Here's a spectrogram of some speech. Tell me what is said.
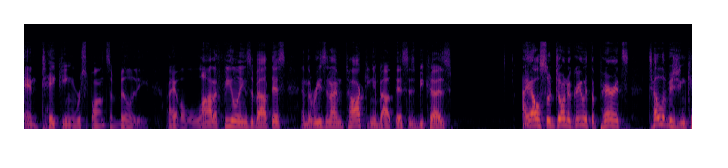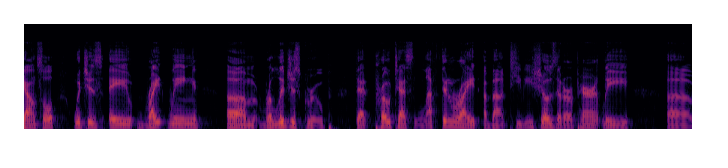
and taking responsibility. I have a lot of feelings about this. And the reason I'm talking about this is because I also don't agree with the Parents Television Council, which is a right wing um, religious group that protests left and right about TV shows that are apparently uh,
